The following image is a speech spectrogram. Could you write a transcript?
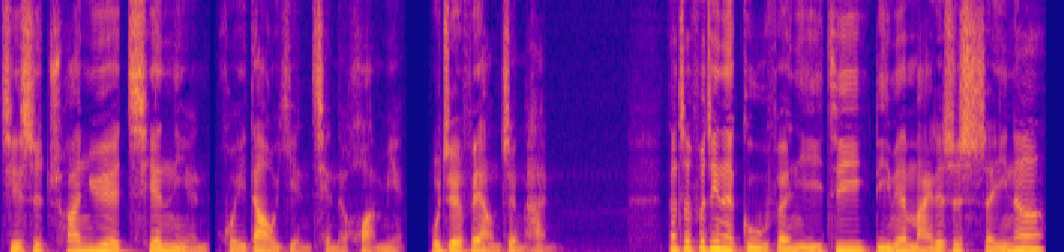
其实是穿越千年回到眼前的画面，我觉得非常震撼。那这附近的古坟遗迹里面埋的是谁呢？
